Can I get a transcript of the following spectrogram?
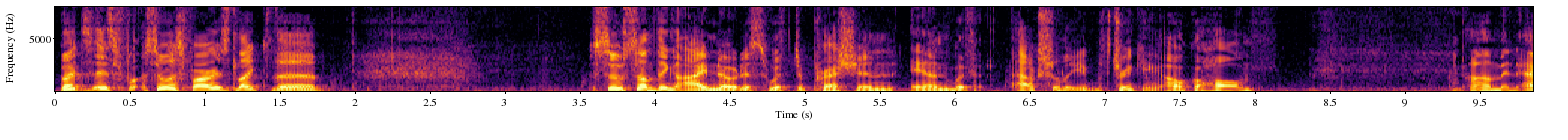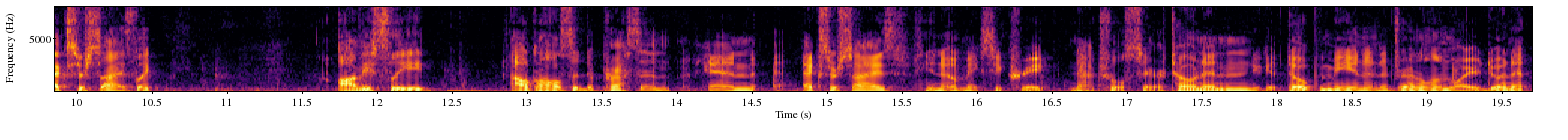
But as so as far as like the so something I noticed with depression and with actually with drinking alcohol um and exercise like obviously alcohol is a depressant and exercise, you know, makes you create natural serotonin and you get dopamine and adrenaline while you're doing it.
